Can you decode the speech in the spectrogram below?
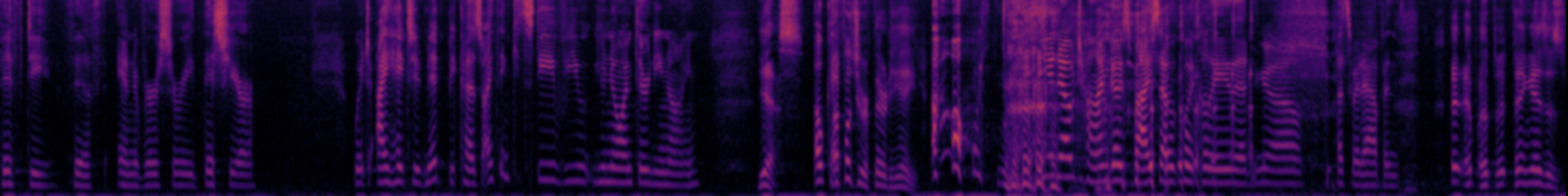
55th anniversary this year which I hate to admit because I think Steve you you know I'm 39 Yes. Okay. I thought you were 38. Oh, you know, time goes by so quickly that you know that's what happens. Uh, uh, the thing is, is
